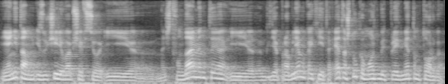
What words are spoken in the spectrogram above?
И они там изучили вообще все, и, значит, фундаменты, и где проблемы какие-то. Эта штука может быть предметом торга.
